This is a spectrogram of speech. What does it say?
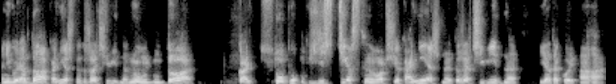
они говорят, да, конечно, это же очевидно. Ну, ну да, стоп, естественно вообще, конечно, это же очевидно. Я такой, ага,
